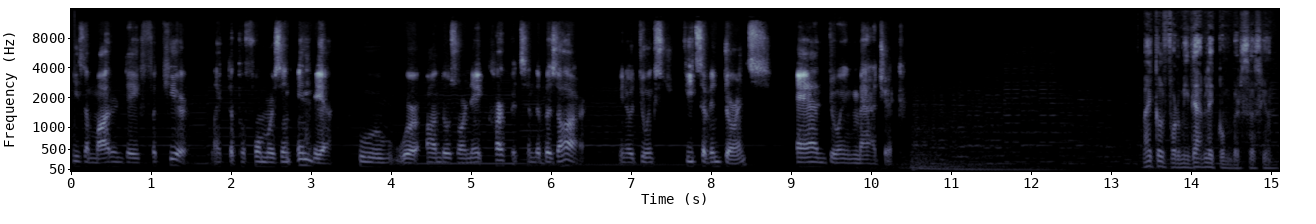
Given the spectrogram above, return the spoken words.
he's a modern day fakir, like the performers in India who were on those ornate carpets in the bazaar, you know, doing feats of endurance and doing magic. Michael, formidable conversación.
